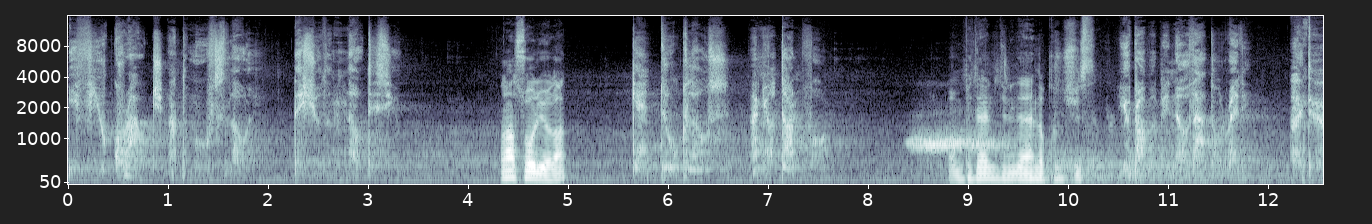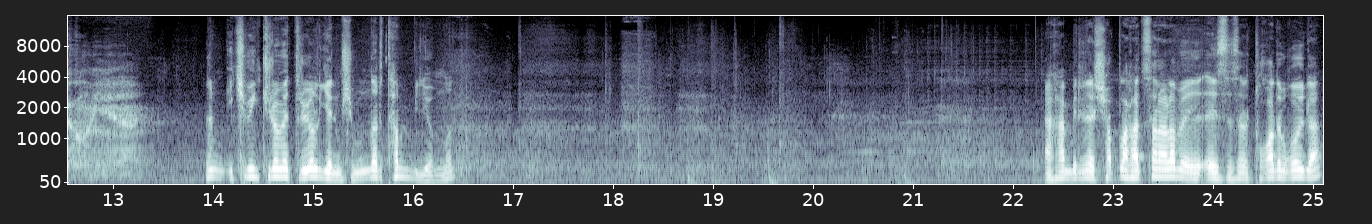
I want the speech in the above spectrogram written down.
If you crouch and move slowly, they shouldn't notice you. Nasıl oluyor lan? Get too close and you're done for. Kompüterin diliyle konuşuyorsun. You probably know that already. I do, yeah. Benim 2000 kilometre yol gelmişim. Bunları tam biliyorum lan. Erkan birine şaplak atsana la böyle ensesine tokadı bir koy la.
